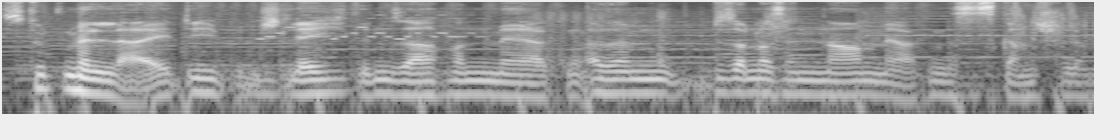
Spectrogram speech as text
Es tut mir leid, ich bin schlecht in Sachen merken. Also besonders in Namen merken, das ist ganz schlimm.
